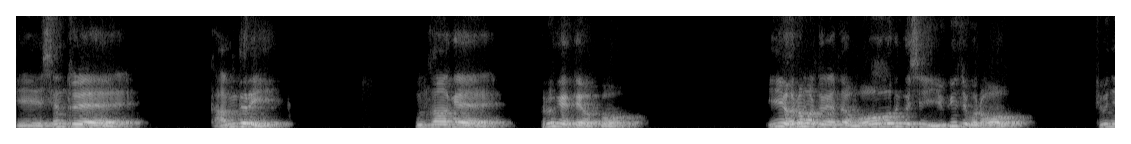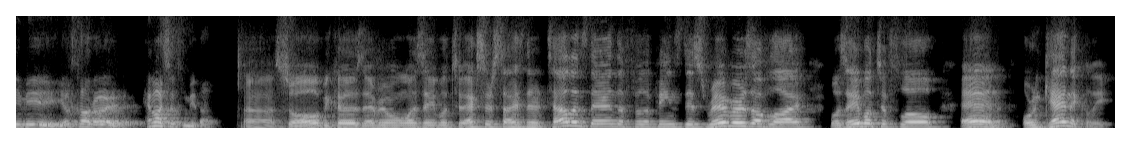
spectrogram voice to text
이 sensu의 강들이 풍성하게 흐르게 되었고 이 흐름을 통해서 모든 것이 유기적으로 주님이 역사를 행하셨습니다. Uh, so, because everyone was able to exercise their talents there in the Philippines, this rivers of life was able to flow, and organically,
